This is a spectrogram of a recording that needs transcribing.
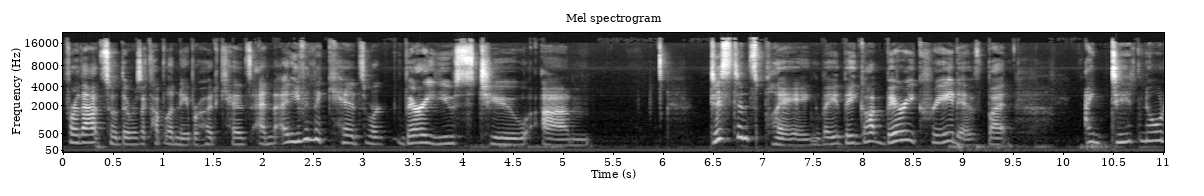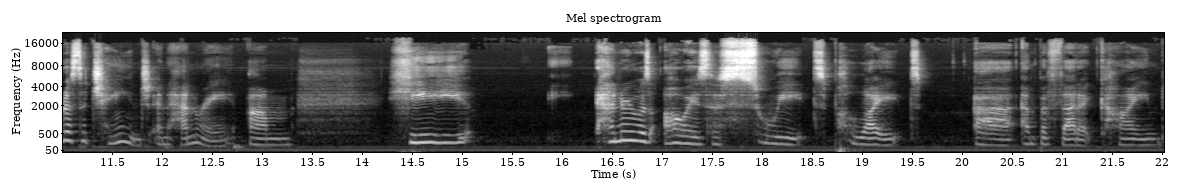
for that. So there was a couple of neighborhood kids, and, and even the kids were very used to um, distance playing. They they got very creative, but I did notice a change in Henry. Um, he Henry was always a sweet, polite, uh, empathetic, kind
